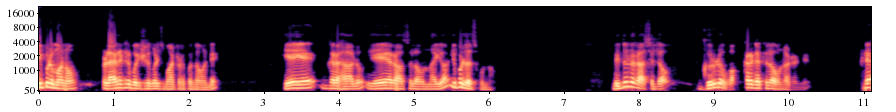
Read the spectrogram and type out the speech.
ఇప్పుడు మనం ప్లానెటరీ పొజిషన్ గురించి మాట్లాడుకుందామండి. ఏ ఏ గ్రహాలు ఏ ఏ రాశిలో ఉన్నాయో ఇప్పుడు తెలుసుకుందాం. మిథున రాశిలో గురుడు వక్రగతిలో ఉన్నాడండి. అంటే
